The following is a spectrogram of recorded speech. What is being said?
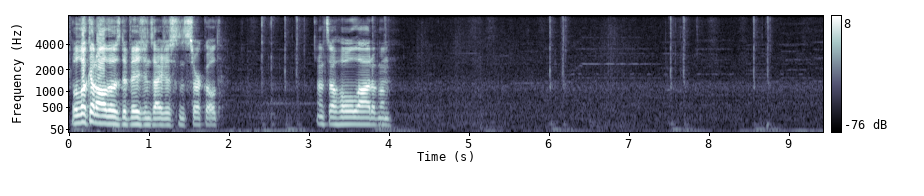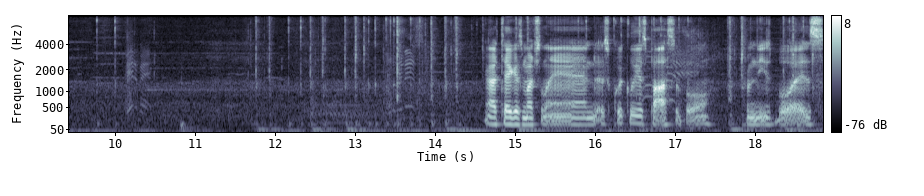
But look at all those divisions I just encircled. That's a whole lot of them. Gotta take as much land as quickly as possible from these boys.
